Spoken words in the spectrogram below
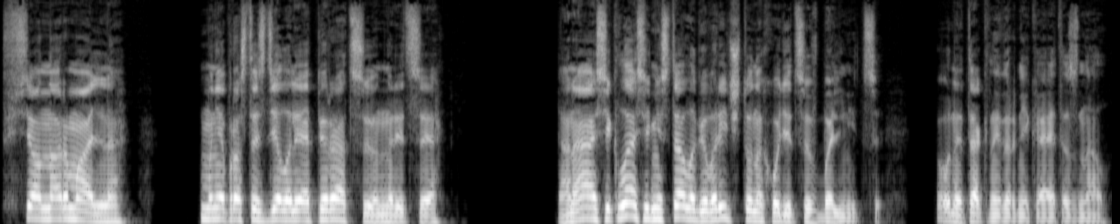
«Все нормально. Мне просто сделали операцию на лице». Она осеклась и не стала говорить, что находится в больнице. Он и так наверняка это знал.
